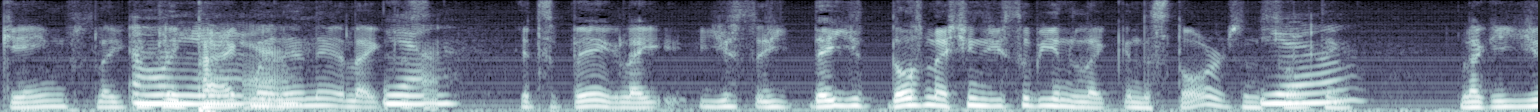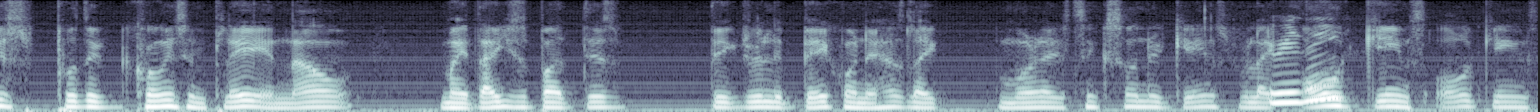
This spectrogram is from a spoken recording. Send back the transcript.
games, like you Oh, play yeah, Pac-Man yeah. in it. Like it's, yeah, it's big. Like used to, they used, those machines used to be in like in the stores and yeah, something. Like you just put the coins and play, and now my dad just bought this big, really big one. It has like more like 600 games but like Really? old games, old games.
